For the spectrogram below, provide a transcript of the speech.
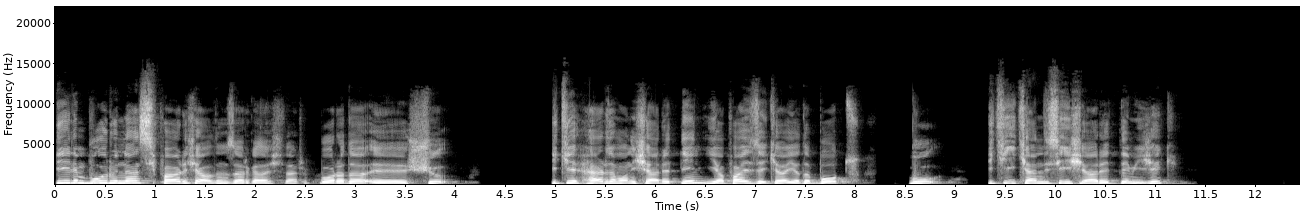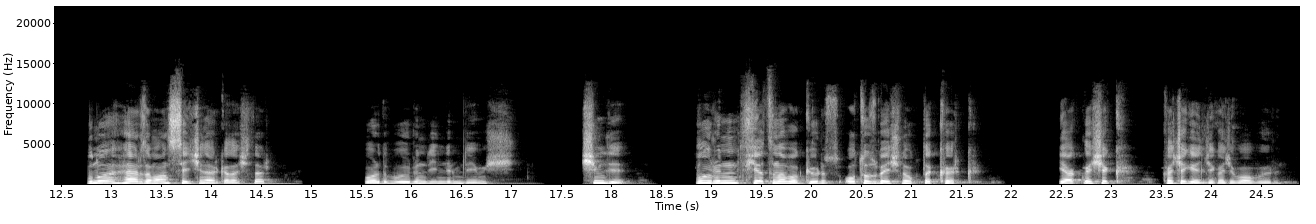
Diyelim bu üründen sipariş aldınız arkadaşlar. Bu arada e, şu iki her zaman işaretleyin. Yapay zeka ya da bot bu iki kendisi işaretlemeyecek. Bunu her zaman seçin arkadaşlar. Bu arada bu ürün de indirimdeymiş. Şimdi bu ürünün fiyatına bakıyoruz. 35.40. Yaklaşık kaça gelecek acaba bu ürün?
